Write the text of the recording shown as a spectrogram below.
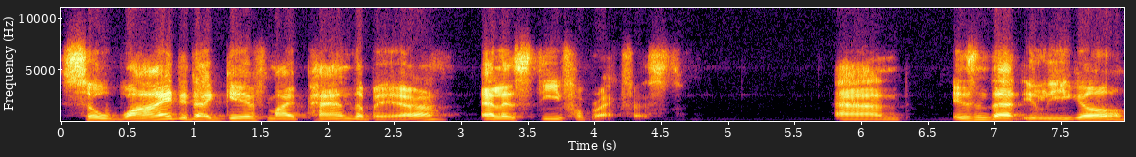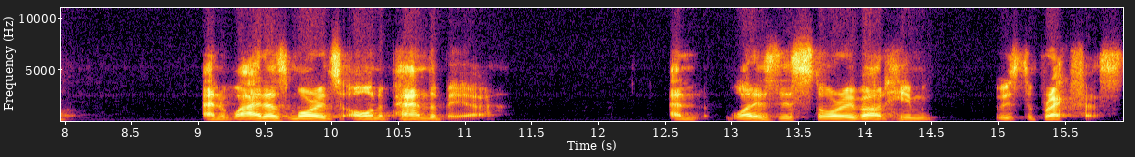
So why did I give my panda bear LSD for breakfast? And isn't that illegal? And why does Moritz own a panda bear? And what is this story about him with the breakfast?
